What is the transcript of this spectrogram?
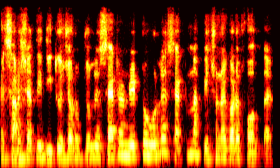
সাড়ে সাথে দ্বিতীয় চরক চলে স্যাটার্ন রেট্রো হলে স্যাটার্ন না পেছনের ঘরে ফল দেয়।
